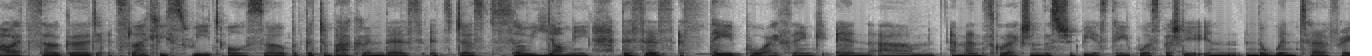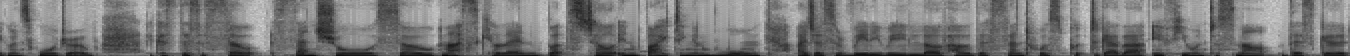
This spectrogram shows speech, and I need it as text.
Oh, it's so good. It's slightly sweet also, but the tobacco in this, it's just so yummy. This is a staple, I think, in um, a men's collection. This should be a staple, especially in, in the winter fragrance wardrobe, because this is so sensual, so masculine, but still inviting and warm. I just really, really love how this scent was put together. If you want to smell this good,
